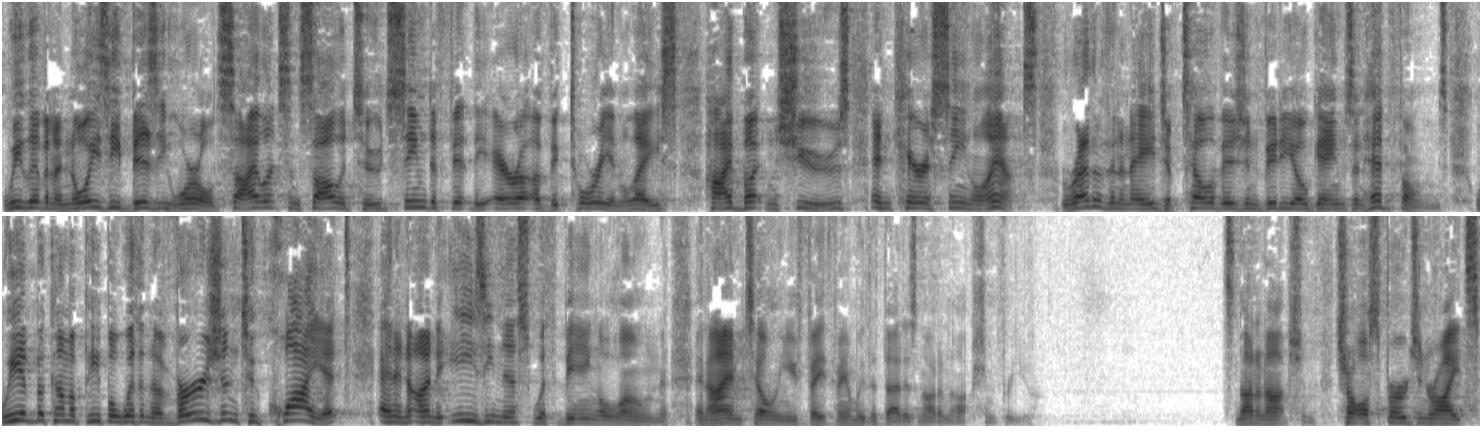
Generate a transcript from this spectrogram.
We live in a noisy, busy world. Silence and solitude seem to fit the era of Victorian lace, high button shoes, and kerosene lamps, rather than an age of television, video games, and headphones. We have become a people with an aversion to quiet and an uneasiness with being alone. And I am telling you, faith family, that that is not an option for you. It's not an option. Charles Spurgeon writes,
